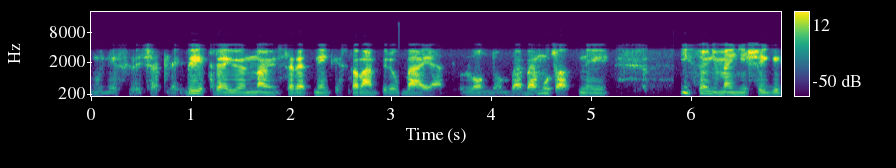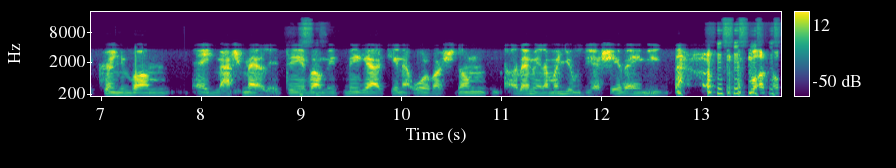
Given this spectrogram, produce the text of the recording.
úgy néz ki, hogy esetleg létrejön. Nagyon szeretnénk ezt a vámpirok báját Londonba bemutatni. Iszonyú mennyiségű könyv van egymás mellé téve, amit még el kéne olvasnom. Remélem a nyugdíjas éveimig való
